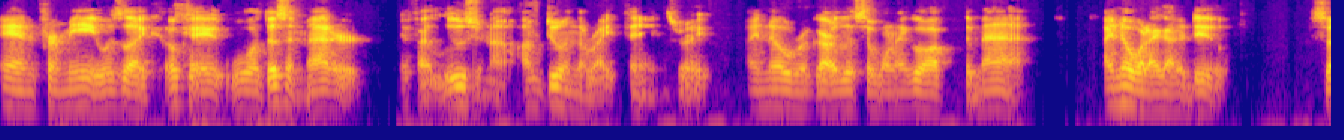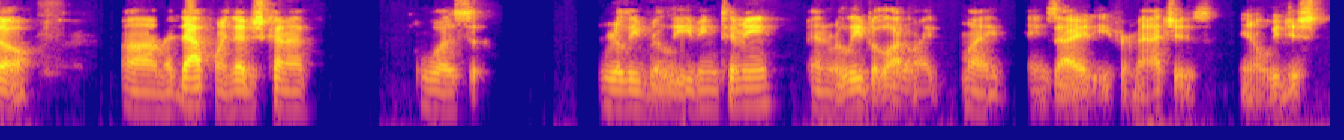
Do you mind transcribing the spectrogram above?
And for me, it was like, okay, well, it doesn't matter if I lose or not. I'm doing the right things, right? I know regardless of when I go off the mat, I know what I got to do. So um, at that point, that just kind of was really relieving to me and relieved a lot of my my anxiety for matches. You know, we just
